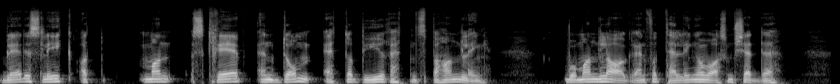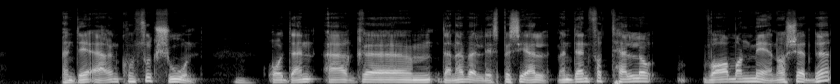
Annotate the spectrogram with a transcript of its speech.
ble det slik at man skrev en dom etter byrettens behandling, hvor man lager en fortelling om hva som skjedde. Men det er en konstruksjon, mm. og den er, den er veldig spesiell. Men den forteller hva man mener skjedde,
